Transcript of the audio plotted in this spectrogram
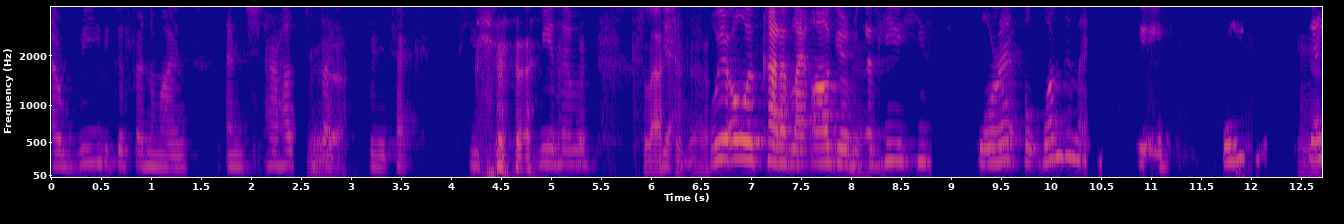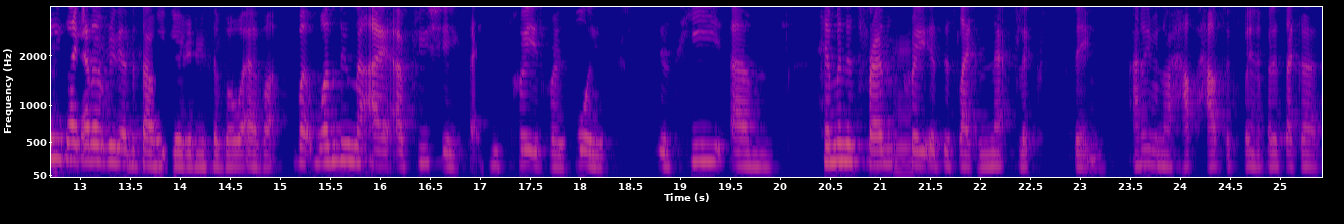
a really good friend of mine, and sh- her husband like really tech. He's just me and him. Yeah, Clashing. Yeah. we're always kind of like arguing Yeah. because he he's for it, but one thing that he did, he, yeah, Yeah. he's like, I don't really understand what you're doing, and he said, but whatever. But one thing that I appreciate that he's created for his boys is he, um, him and his friends Mm. created this like Netflix thing. I don't even know how, how to explain it, but it's like a,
